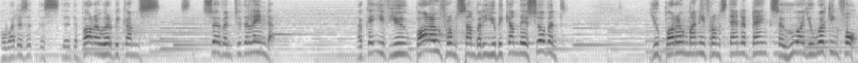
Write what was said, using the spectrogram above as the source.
or what is it? This, the, the borrower becomes servant to the lender. Okay, if you borrow from somebody, you become their servant. You borrow money from Standard Bank, so who are you working for?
